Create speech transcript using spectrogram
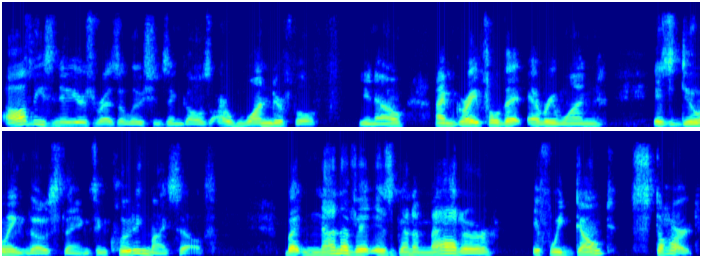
all these New Year's resolutions and goals are wonderful. You know, I'm grateful that everyone is doing those things, including myself. But none of it is going to matter if we don't start.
